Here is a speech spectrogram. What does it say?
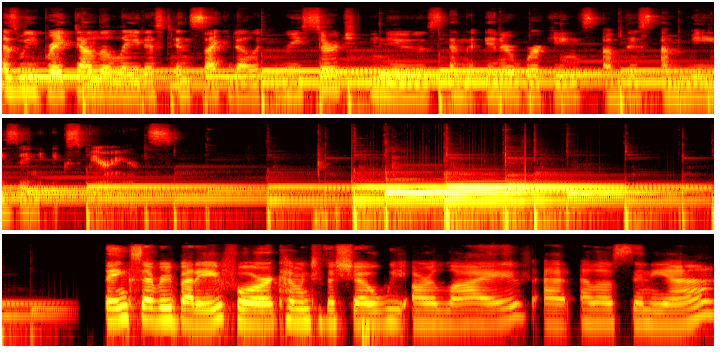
as we break down the latest in psychedelic research, news, and the inner workings of this amazing experience. Thanks everybody for coming to the show. We are live at Eleusinia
